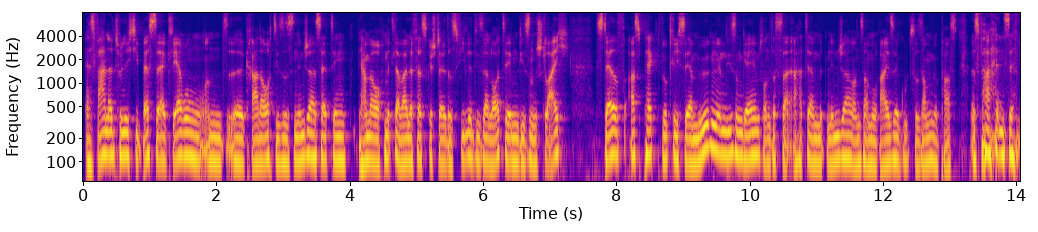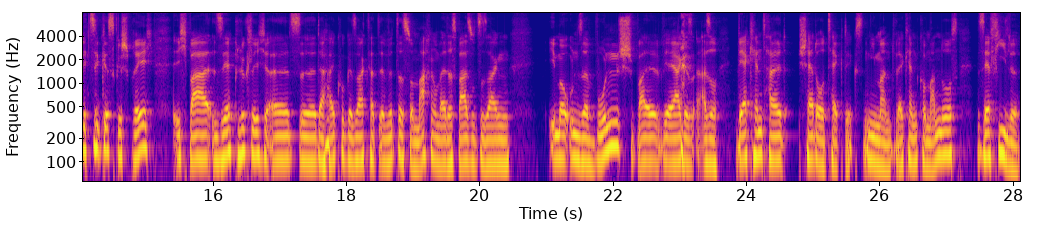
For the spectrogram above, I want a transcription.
es war natürlich die beste Erklärung und äh, gerade auch dieses Ninja-Setting. Wir haben ja auch mittlerweile festgestellt, dass viele dieser Leute eben diesen Schleich- Stealth-Aspekt wirklich sehr mögen in diesen Games und das hat ja mit Ninja und Samurai sehr gut zusammengepasst. Es war ein sehr witziges Gespräch. Ich war sehr glücklich, als äh, der Heiko gesagt hat, er wird das so machen, weil das war sozusagen immer unser Wunsch, weil wir ja, also wer kennt halt Shadow Tactics? Niemand. Wer kennt Kommandos? Sehr viele.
